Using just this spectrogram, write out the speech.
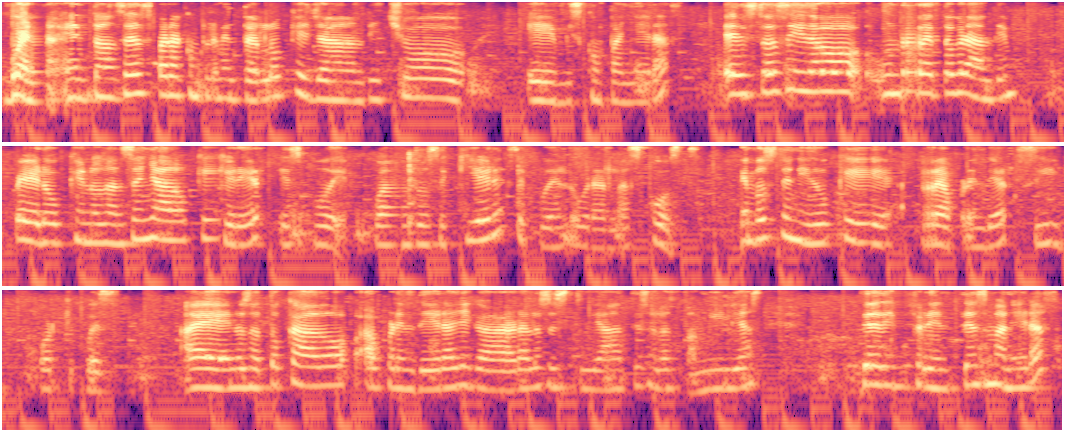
Bueno, entonces para complementar lo que ya han dicho eh, mis compañeras, esto ha sido un reto grande, pero que nos ha enseñado que querer es poder. Cuando se quiere, se pueden lograr las cosas. Hemos tenido que reaprender, sí, porque pues eh, nos ha tocado aprender a llegar a los estudiantes, a las familias de diferentes maneras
